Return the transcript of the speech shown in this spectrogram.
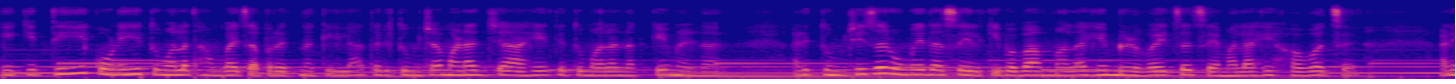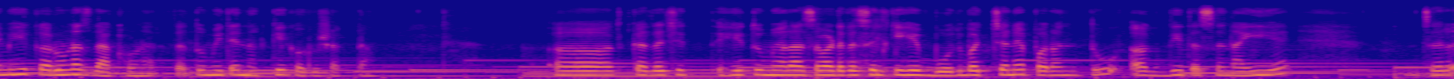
की कितीही कोणीही तुम्हाला थांबवायचा प्रयत्न केला तरी तुमच्या मनात जे आहे ते तुम्हाला नक्की मिळणार. आणि तुमची जर उमेद असेल की बाबा मला हे मिळवायचंच आहे मला हे हवंच आहे आणि मी हे करूनच दाखवणार तर तुम्ही ते नक्की करू शकता. कदाचित हे तुम्हाला असं वाटत असेल की हे बोधबच्चन आहे परंतु अगदी तसं नाही आहे जर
